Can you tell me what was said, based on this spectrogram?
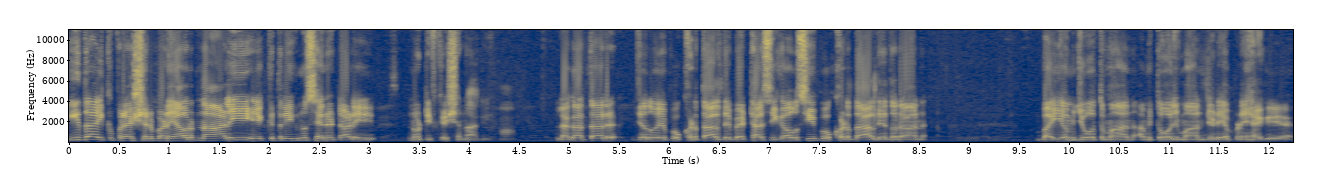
ਇਹਦਾ ਇੱਕ ਪ੍ਰੈਸ਼ਰ ਬਣਿਆ ਔਰ ਨਾਲ ਹੀ 1 ਤਰੀਕ ਨੂੰ ਸੈਨੇਟ ਵਾਲੀ ਨੋਟੀਫਿਕੇਸ਼ਨ ਆ ਗਈ। ਲਗਾਤਾਰ ਜਦੋਂ ਇਹ ਭੁੱਖ ਹੜਤਾਲ ਤੇ ਬੈਠਾ ਸੀਗਾ ਉਸੇ ਭੁੱਖ ਹੜਤਾਲ ਦੇ ਦੌਰਾਨ ਬਾਈ ਅਮਜੋਤ ਮਾਨ, ਅਮਿਤੋਜ ਮਾਨ ਜਿਹੜੇ ਆਪਣੇ ਹੈਗੇ ਆ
